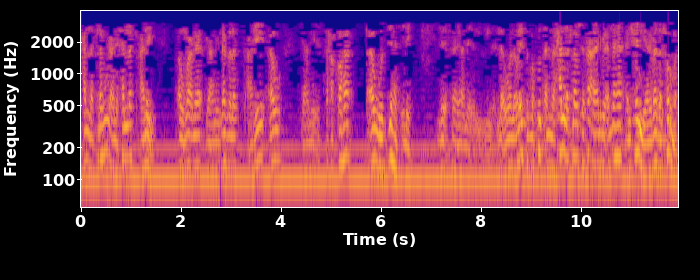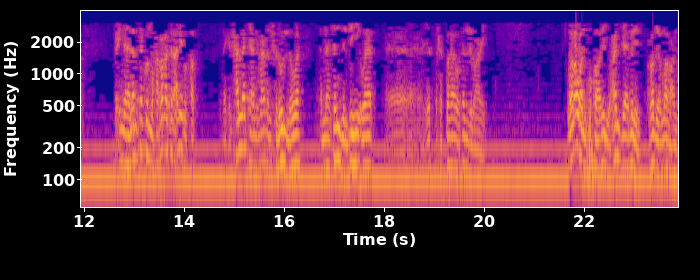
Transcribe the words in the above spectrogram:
حلت له يعني حلت عليه. أو معنى يعني نزلت عليه أو يعني استحقها أو وجهت إليه. يعني ولو ليس المقصود أن حلت له شفاعه يعني بانها الحل يعني بعد الحرمة. فإنها لم تكن محرمة عليه بالقصد لكن حلت يعني معنى الحلول اللي هو أنها تنزل به ويستحقها آه، وتنزل عليه. وروى البخاري عن جابر رضي الله عنه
